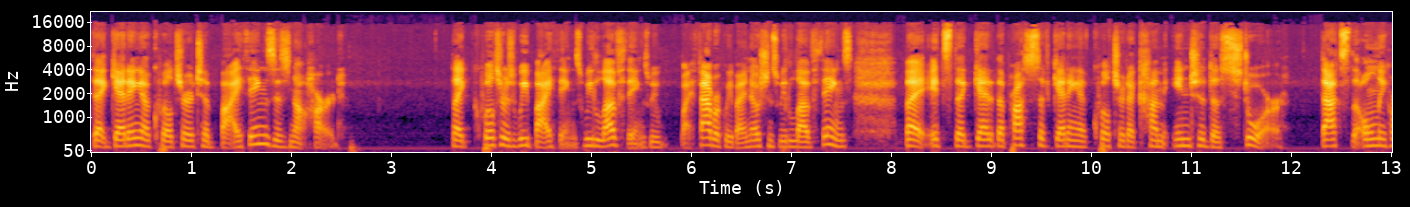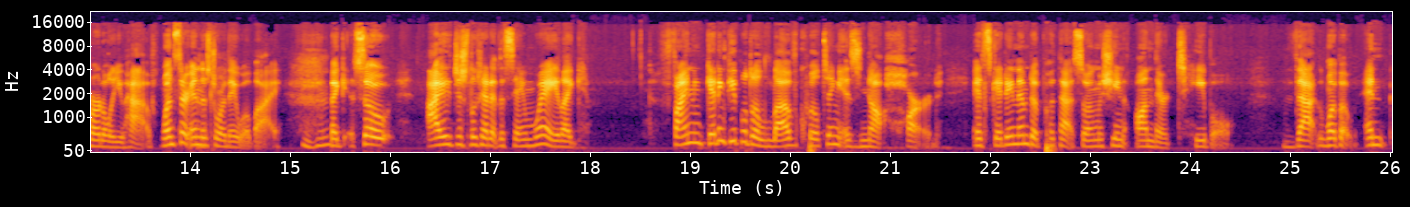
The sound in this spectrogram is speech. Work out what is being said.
that getting a quilter to buy things is not hard. Like quilters, we buy things, we love things, we buy fabric, we buy notions, we love things, but it's the get the process of getting a quilter to come into the store. That's the only hurdle you have. Once they're in the store, they will buy. Mm-hmm. Like so, I just looked at it the same way. Like finding getting people to love quilting is not hard it's getting them to put that sewing machine on their table. That what and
